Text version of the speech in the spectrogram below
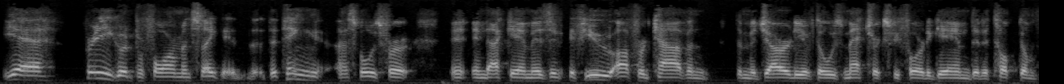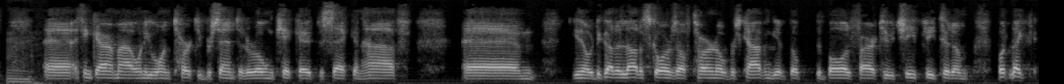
Yeah, pretty good performance. Like the, the thing, I suppose, for in, in that game is if, if you offered Cavan the majority of those metrics before the game that it took them, Mm. uh, I think Armagh only won 30% of their own kick out the second half. Um, you know, they got a lot of scores off turnovers. Cavan gave up the ball far too cheaply to them. But like,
